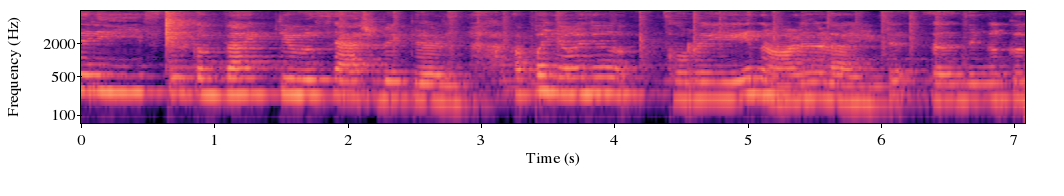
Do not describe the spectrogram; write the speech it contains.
സുന്ദരീസ് വെൽക്കം ബാക്ക് ടു സാഷ് ബേക്കേളി അപ്പം ഞാൻ കുറേ നാളുകളായിട്ട് നിങ്ങൾക്ക്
